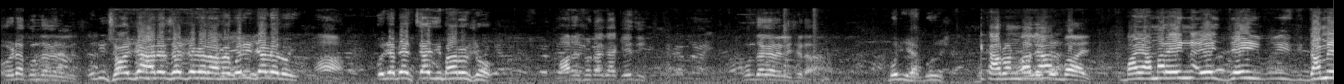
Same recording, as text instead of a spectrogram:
কোন জায়গায় রিলিজ উনি ছয়শো আড়াই ছয়শো গ্রামে বরিশালের ওই। হ্যাঁ। ওইটা বেচতে আছি বারোশো। বারোশো টাকা কেজি। কোন জায়গায় রিলিজ এটা বরিশাল বরিশাল। কারণ বাজার ভাই। ভাই আমার এই এই যেই দামে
